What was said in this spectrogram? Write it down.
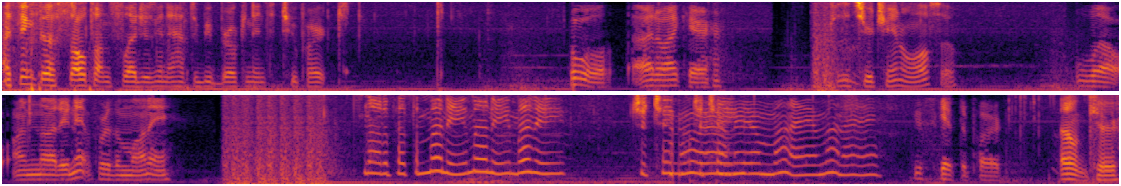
I think the assault on Sledge is gonna have to be broken into two parts. Cool. Why do I care? Because it's your channel also. Well, I'm not in it for the money. It's not about the money, money, money. Cha-ching, cha-ching. Money, money, money. You skipped a part. I don't care.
